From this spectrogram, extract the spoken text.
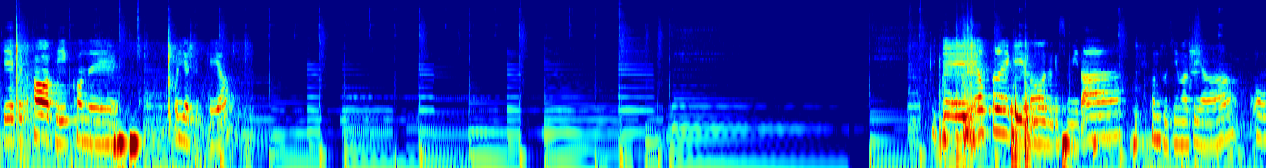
이제 대파와 베이컨을 올려줄게요. 이제 에어프라이기에 넣어주겠습니다. 손 조심하세요. 어,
